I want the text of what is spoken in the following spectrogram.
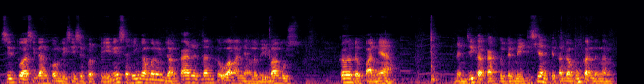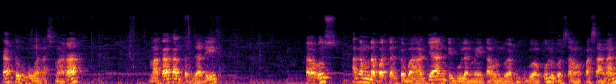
situasi dan kondisi seperti ini sehingga menunjang karir dan keuangan yang lebih bagus ke depannya. Dan jika kartu The Magician kita gabungkan dengan kartu hubungan asmara, maka akan terjadi Taurus akan mendapatkan kebahagiaan di bulan Mei tahun 2020 bersama pasangan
